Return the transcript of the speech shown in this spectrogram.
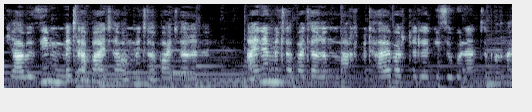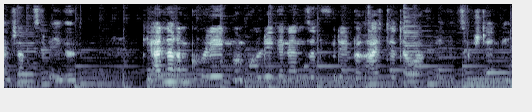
Ich habe sieben Mitarbeiter und Mitarbeiterinnen. Eine Mitarbeiterin macht mit halber Stelle die sogenannte Bereitschaftspflege. Die anderen Kollegen und Kolleginnen sind für den Bereich der Dauerpflege zuständig.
